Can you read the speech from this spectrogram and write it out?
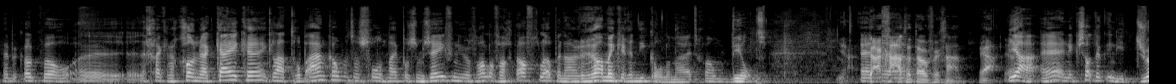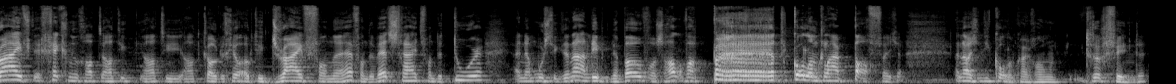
Heb ik ook wel, eh daar ga ik nog gewoon naar kijken. Ik laat erop aankomen. Het was volgens mij pas om zeven uur of half acht afgelopen. En dan ram ik er in die column uit. Gewoon wild. Ja, en, daar eh, gaat het over gaan. Ja. Ja, hè, en ik zat ook in die drive. Gek genoeg had, had, die, had, die, had Code Geel ook die drive van de, hè, van de wedstrijd, van de Tour. En dan moest ik daarna, liep ik naar boven, was half acht, prrrt, de column klaar, paf, weet je. En als je die column kan je gewoon terugvinden.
